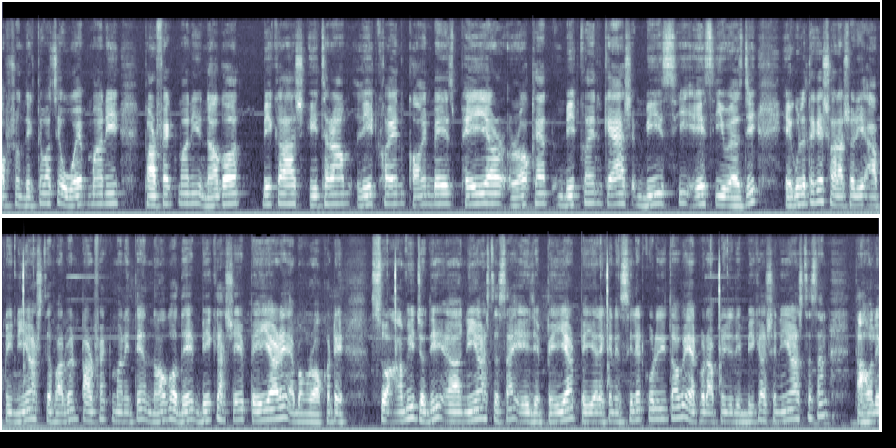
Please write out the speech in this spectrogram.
অপশন দেখতে পাচ্ছি। ওয়েব money perfect money Nagad Bkash, Ethereum Litecoin Coinbase Payeer Rocket, Bitcoin, cash BCS USD এগুলো থেকে সরাসরি আপনি নিয়ে আসতে পারবেন পারফেক্ট মানিতে নগদে, বিকাশে পেয়ারে এবং রকেটে। সো আমি যদি নিয়ে আসতে চাই, এই যে পেয়ার পেয়ার এখানে সিলেক্ট করে দিতে হবে। এরপর আপনি যদি বিকাশে নিয়ে আসতে চান, তাহলে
